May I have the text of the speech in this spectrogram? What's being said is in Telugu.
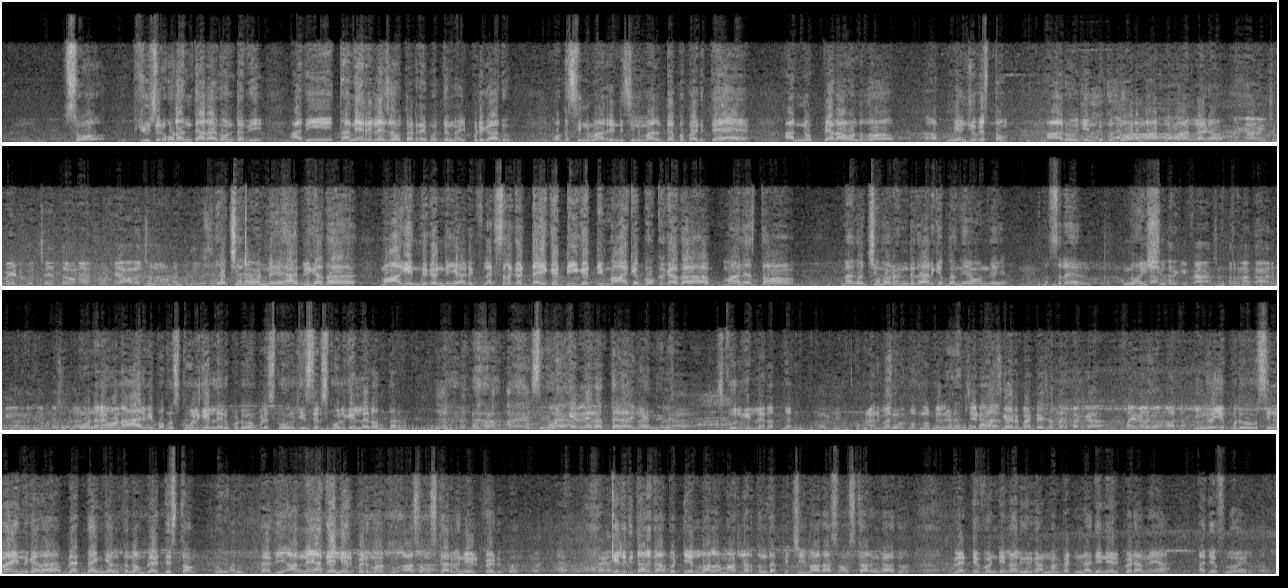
సో ఫ్యూచర్ కూడా అంతే అలాగే ఉంటుంది. అది తనే రిలీజ్ అవుతాడు రేపు పొద్దున్న. ఇప్పుడు కాదు. ఒక సినిమా రెండు సినిమాలు దెబ్బ పడితే ఆ నొప్పి ఎలా ఉంటుందో మేము చూపిస్తాం. ఆ రోజు ఎందుకు దూర మాటలు మాట్లాడాం వచ్చామండి హ్యాపీ కదా? మాకు ఎందుకండి ఆడికి ఫ్లెక్స్లు కట్టి అయి కట్టి ఈ కట్టి? మాకే బొక్క కదా? మానేస్తాం. మాకు వచ్చామనండి. దానికి ఇబ్బంది ఏముంది? అసలు నో ఇష్యూ ఉండనే ఉన్న ఆర్మీ పాపం స్కూల్కి వెళ్ళారు ఇప్పుడు. ఇప్పుడు స్కూల్ తీస్తారు స్కూల్కి వెళ్ళారు వస్తారు. స్కూల్కి వెళ్ళారు వస్తారు అన్న. స్కూల్కి వెళ్ళారు వస్తారు. ఇంకో ఇప్పుడు సినిమా అయింది కదా బ్లడ్ బ్యాంక్ వెళ్తున్నాం బ్లడ్ ఇస్తాం. అది అన్నయ్య అదే నేర్పాడు మాకు. ఆ సంస్కారమే నేర్పాడు. కెలుకుతారు కాబట్టి వీళ్ళు అలా మాట్లాడుతాం తప్పించి మాది ఆ సంస్కారం కాదు. బ్లడ్ ఇవ్వండి నలుగురికి అన్నం పెట్టండి అదే నేర్పాడు అన్నయ్య. అదే ఫ్లో వెళ్తాం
